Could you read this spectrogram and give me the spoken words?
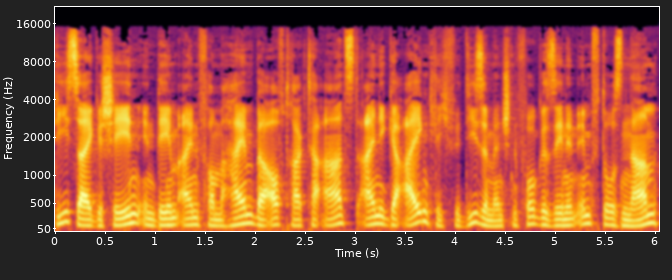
Dies sei geschehen, indem ein vom Heim beauftragter Arzt einige eigentlich für diese Menschen vorgesehenen Impfdosen nahm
